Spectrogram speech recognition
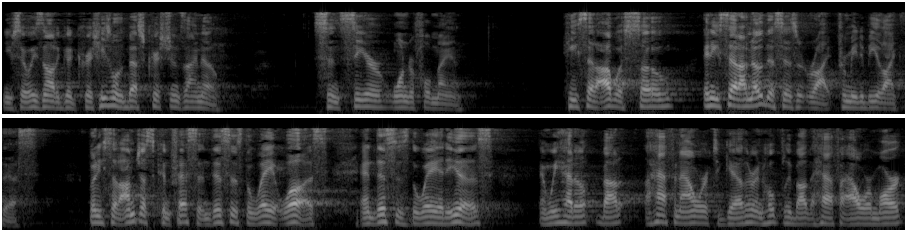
You say, well, he's not a good Christian. He's one of the best Christians I know. Sincere, wonderful man. He said, I was so, and he said, I know this isn't right for me to be like this. But he said, I'm just confessing this is the way it was, and this is the way it is. And we had about a half an hour together, and hopefully by the half hour mark,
